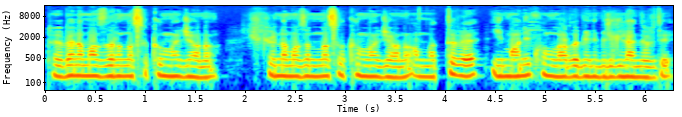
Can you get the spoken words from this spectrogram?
Tövbe namazları nasıl kılınacağını, şükür namazının nasıl kılınacağını anlattı ve imani konularda beni bilgilendirdi.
